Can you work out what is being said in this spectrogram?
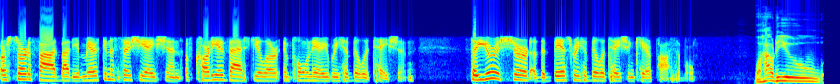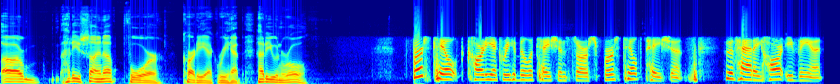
are certified by the American Association of Cardiovascular and Pulmonary Rehabilitation. So you're assured of the best rehabilitation care possible. Well, how do you uh, how do you sign up for cardiac rehab? How do you enroll? First Health Cardiac Rehabilitation serves FirstHealth patients who have had a heart event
